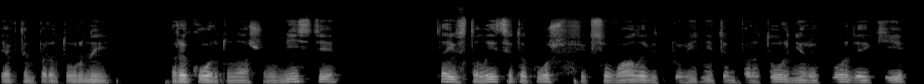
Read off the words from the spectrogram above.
як температурний рекорд у нашому місті, та й в столиці також фіксували відповідні температурні рекорди, які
